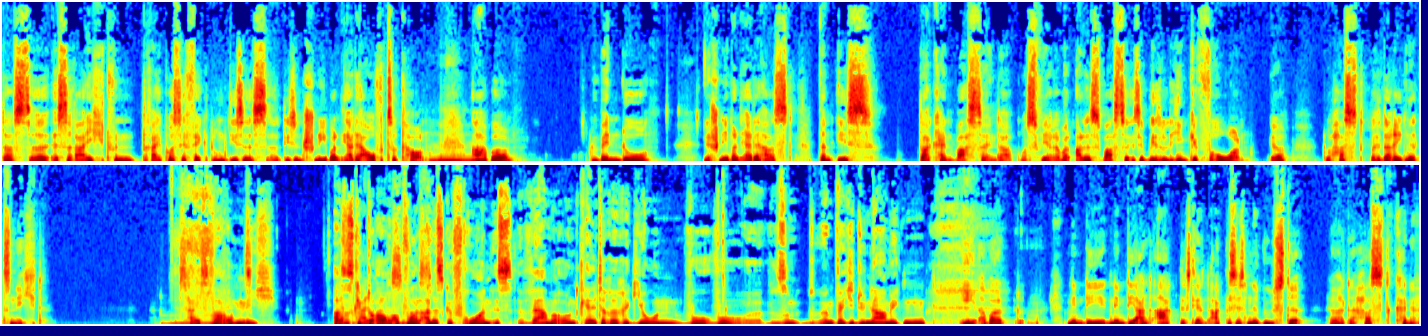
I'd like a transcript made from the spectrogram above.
dass äh, es reicht für einen Treibhauseffekt, um dieses, äh, diesen Schneeball Erde aufzutauen. Mhm. Aber wenn du eine Schneeballerde hast, dann ist da kein Wasser in der Atmosphäre, weil alles Wasser ist im Wesentlichen gefroren. Ja, du hast, weil da regnet es nicht. Das heißt, warum nicht? Also ja, es gibt doch auch, obwohl Wasser. alles gefroren ist, wärmere und kältere Regionen, wo, wo äh, so irgendwelche Dynamiken. Eh, aber nimm die, nimm die Antarktis. Die Antarktis ist eine Wüste. Ja, da hast keine,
